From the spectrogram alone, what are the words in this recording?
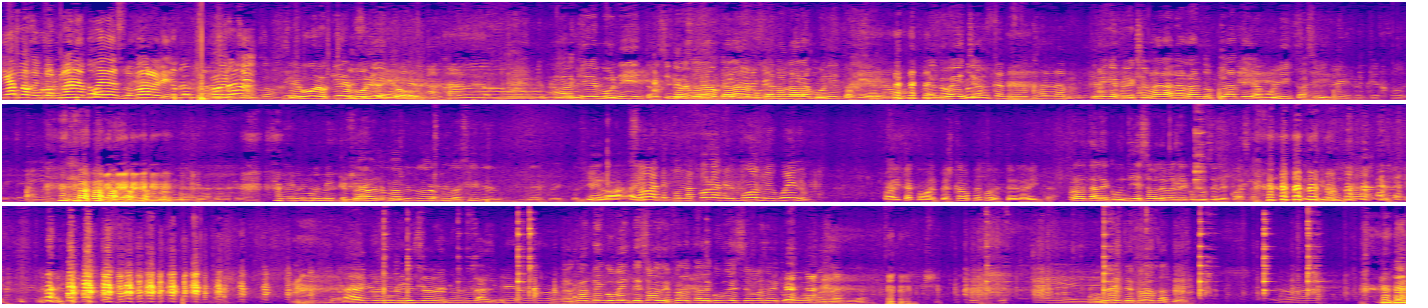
ya para que tu hermana pueda sobarle. Seguro, quiere bonito. Ah, quiere bonito. Si no se da calambre porque ya no agarra bonito, ¿qué? Ya no echa. Nunca me dio calambre. Tiene que flexionar agarrando plata y a monito así. El monito. Claro, nomás que no es duro así del... del- pues, Hielo, ahí, Sóbate con la cola del mono, es bueno. ahí está con el pescado pejo está heladita. Frótale con 10 soles, va a ver cómo se le pasa. Ay, con 10 soles no sale. Acá tengo 20 soles, frótale con ese, vas a ver cómo va a pasar, mira. Con este, frótate.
